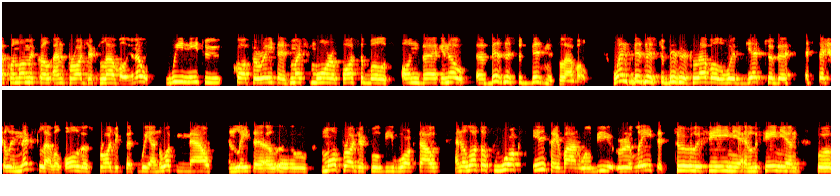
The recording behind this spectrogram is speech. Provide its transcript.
economical and project level. You know, we need to cooperate as much more possible on the, you know, business to business level. When business to business level would get to the especially next level, all those projects that we are working now and later uh, uh, more projects will be worked out and a lot of works in Taiwan will be related to Lithuania and Lithuanian uh,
